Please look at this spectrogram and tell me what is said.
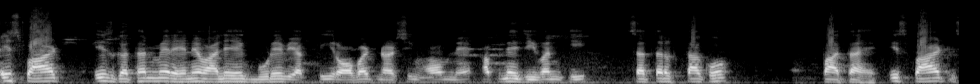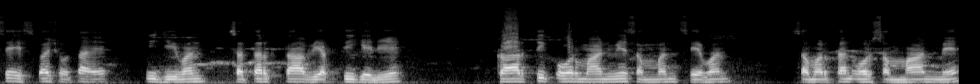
इस पार्ट, इस गठन में रहने वाले एक बूढ़े व्यक्ति, रॉबर्ट नर्सिंग होम ने अपने जीवन की सतर्कता को पाता है। इस पाठ से स्पष्ट होता है कि जीवन सतर्कता व्यक्ति के लिए कार्तिक और मानवीय संबंध, सेवन, समर्थन और सम्मान में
